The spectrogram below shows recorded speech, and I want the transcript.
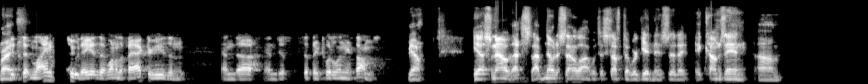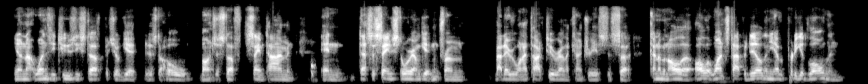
Right. you'd sit in line for two days at one of the factories and and uh, and just sit there twiddling your thumbs. Yeah. Yeah. So now that's, I've noticed that a lot with the stuff that we're getting is that it, it comes in, um, you know, not onesie twosie stuff, but you'll get just a whole bunch of stuff at the same time. And, and that's the same story I'm getting from about everyone I talk to around the country. It's just uh, kind of an all, all at once type of deal. Then you have a pretty good lull and then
